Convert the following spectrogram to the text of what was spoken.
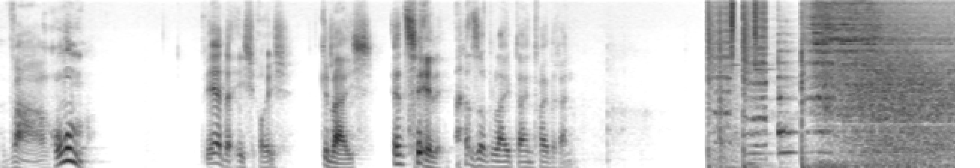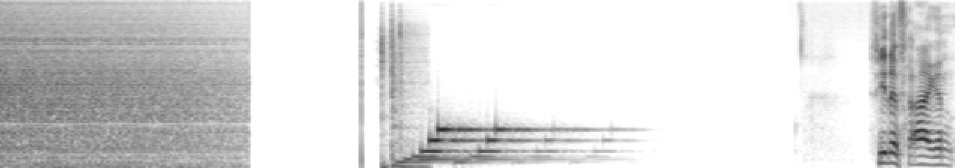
Warum? Werde ich euch gleich erzählen. Also bleibt einfach dran. Viele fragen,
